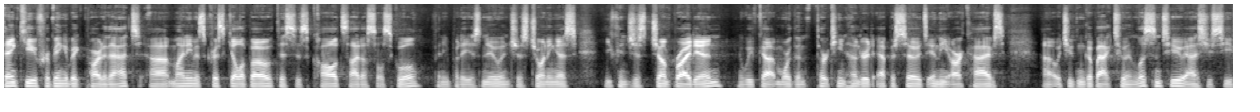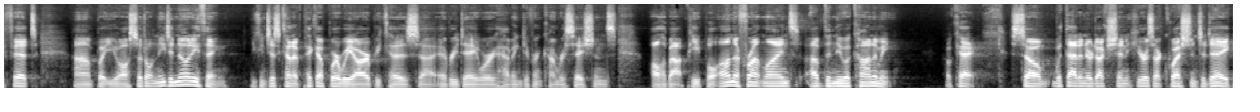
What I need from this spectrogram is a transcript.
thank you for being a big part of that. Uh, my name is Chris Guillebeau. This is called Side Hustle School. If anybody is new and just joining us, you can just jump right in. We've got more than 1,300 episodes in the archives, uh, which you can go back to and listen to as you see fit. Uh, but you also don't need to know anything you can just kind of pick up where we are because uh, every day we're having different conversations all about people on the front lines of the new economy. Okay, so with that introduction, here's our question today.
